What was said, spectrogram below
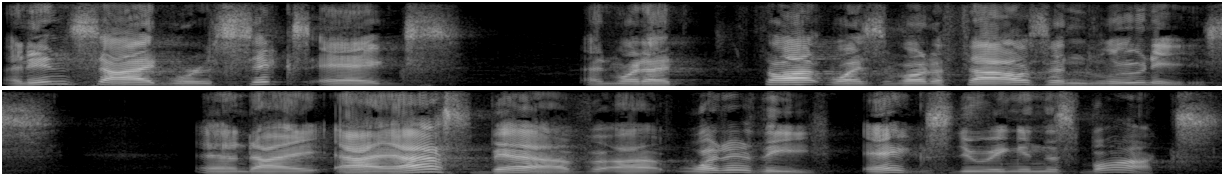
And inside were six eggs and what I thought was about a thousand loonies. And I, I asked Bev, uh, what are the eggs doing in this box?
